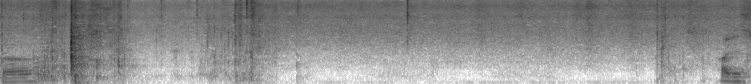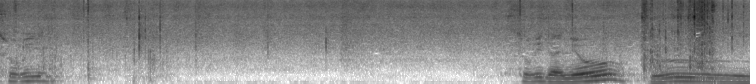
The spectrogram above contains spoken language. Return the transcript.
ça. Ah les souris. Souris d'agneau. Mmh.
